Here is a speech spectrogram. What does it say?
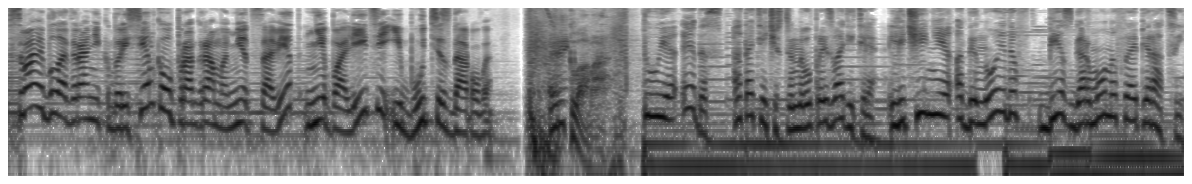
С вами была Вероника Борисенкова, программа «Медсовет». Не болейте и будьте здоровы. Реклама. Туя Эдос от отечественного производителя. Лечение аденоидов без гормонов и операций.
